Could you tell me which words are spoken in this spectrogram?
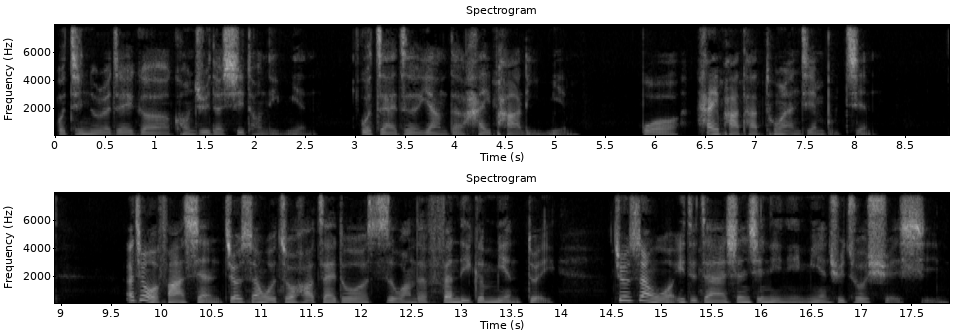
我进入了这个恐惧的系统里面，我在这样的害怕里面，我害怕他突然间不见。而且我发现，就算我做好再多死亡的分离跟面对，就算我一直在身心灵里面去做学习。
